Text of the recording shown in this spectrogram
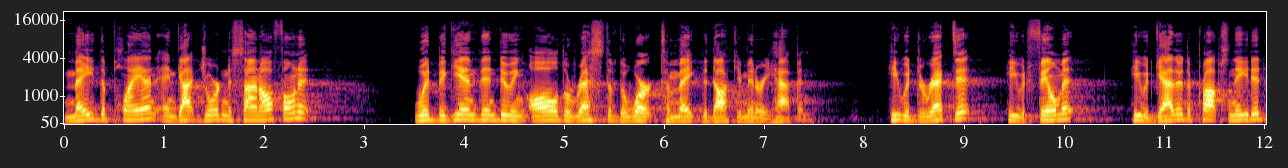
made the plan, and got Jordan to sign off on it would begin then doing all the rest of the work to make the documentary happen. He would direct it, he would film it, he would gather the props needed,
